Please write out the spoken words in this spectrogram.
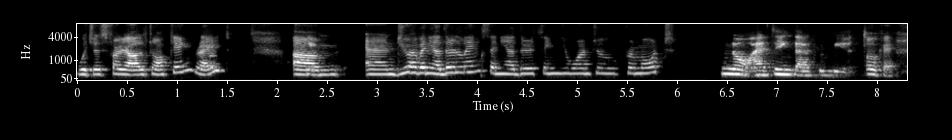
which is for talking جو آپ کے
